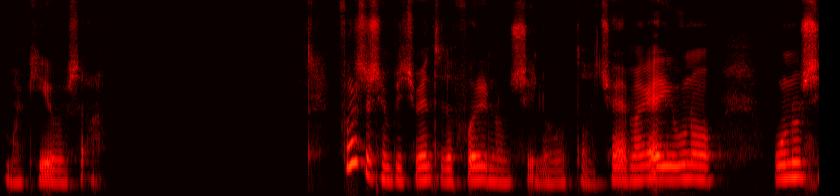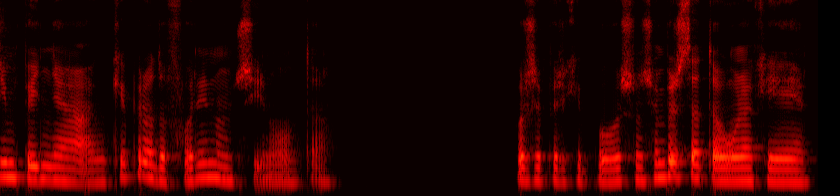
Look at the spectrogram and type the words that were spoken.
Ma chi lo sa? Forse semplicemente da fuori non si nota, cioè magari uno, uno si impegna anche, però da fuori non si nota. Forse perché, boh, sono sempre stata una che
